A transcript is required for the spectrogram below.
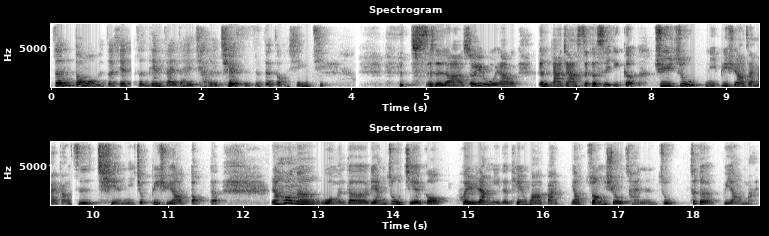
真懂我们这些整天宅在家的，确实是这种心情。是啊，所以我要跟大家，这个是一个居住，你必须要在买房之前，你就必须要懂的。然后呢，我们的梁柱结构会让你的天花板要装修才能住，这个不要买。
